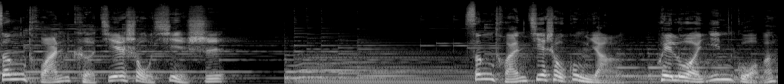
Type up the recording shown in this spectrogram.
僧团可接受信施。僧团接受供养会落因果吗？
